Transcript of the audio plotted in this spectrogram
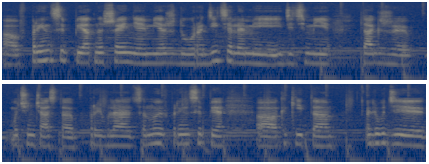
А, в принципе, отношения между родителями и детьми также очень часто проявляются. Ну и, в принципе, а, какие-то люди,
